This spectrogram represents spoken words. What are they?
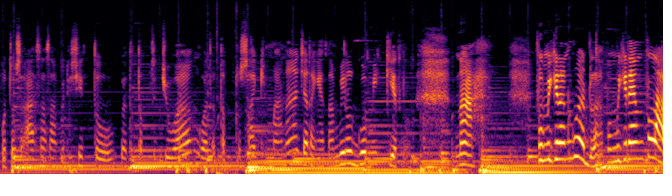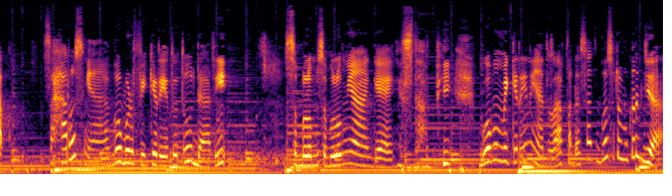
putus asa sampai di situ. Gue tetap berjuang gue tetap berusaha gimana caranya tampil gue mikir. Nah pemikiran gue adalah pemikiran yang telat seharusnya gue berpikir itu tuh dari sebelum sebelumnya gengs. Tapi gue memikir ini adalah pada saat gue sudah bekerja.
